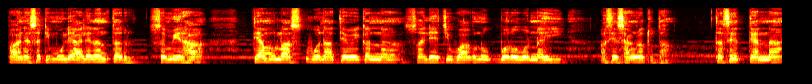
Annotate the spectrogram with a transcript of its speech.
पाहण्यासाठी मुले आल्यानंतर समीर हा त्या मुलास व नातेवाईकांना सालियाची वागणूक बरोबर नाही असे सांगत होता. तसेच त्यांना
